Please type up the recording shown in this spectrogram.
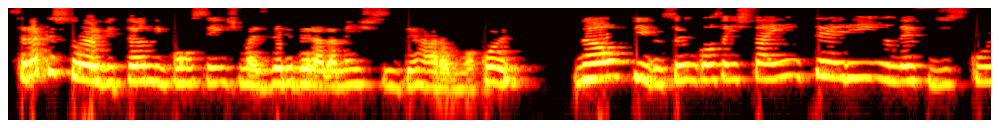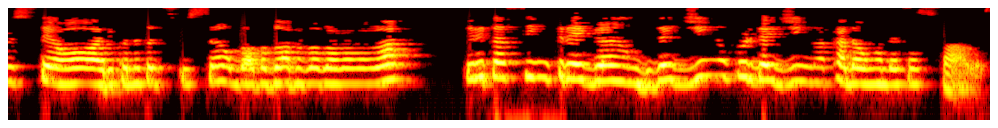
Será que estou evitando inconsciente, mas deliberadamente desenterrar alguma coisa? Não, filho, seu inconsciente está inteirinho nesse discurso teórico, nessa discussão, blá blá blá blá blá blá blá. blá ele está se entregando, dedinho por dedinho, a cada uma dessas falas.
